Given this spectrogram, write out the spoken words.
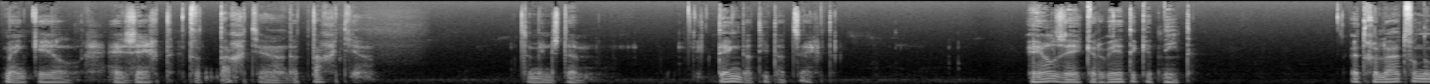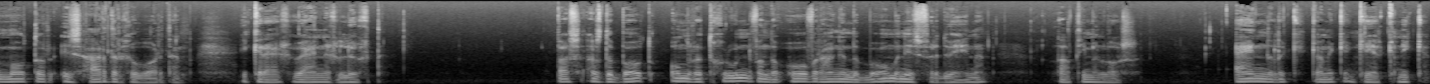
mijn keel. Hij zegt, dat dacht je, dat dacht je. Tenminste, ik denk dat hij dat zegt. Heel zeker weet ik het niet. Het geluid van de motor is harder geworden. Ik krijg weinig lucht. Pas als de boot onder het groen van de overhangende bomen is verdwenen, laat hij me los. Eindelijk kan ik een keer knikken.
